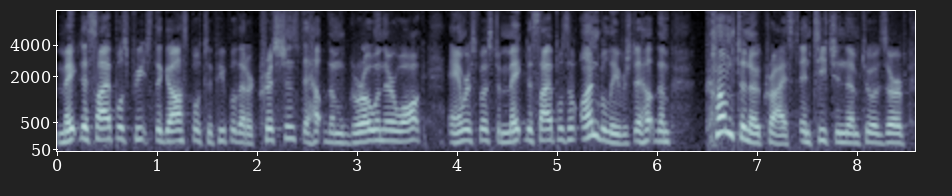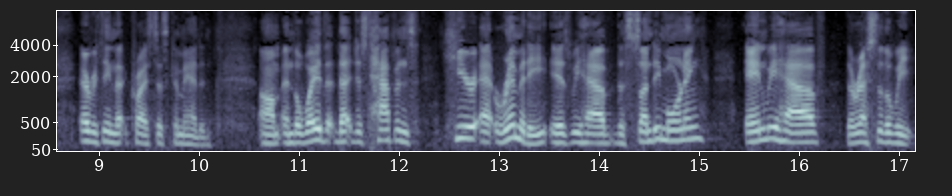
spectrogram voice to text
make disciples, preach the gospel to people that are Christians to help them grow in their walk. And we're supposed to make disciples of unbelievers to help them come to know Christ and teaching them to observe everything that Christ has commanded. Um, and the way that that just happens here at Remedy is we have the Sunday morning and we have the rest of the week.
